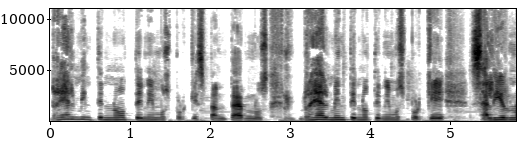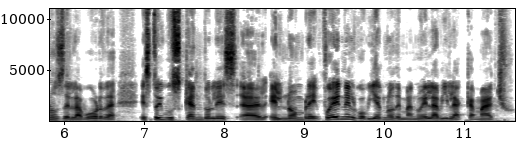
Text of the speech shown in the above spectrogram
realmente no tenemos por qué espantarnos, realmente no tenemos por qué salirnos de la borda. Estoy buscándoles uh, el nombre, fue en el gobierno de Manuel Ávila Camacho,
